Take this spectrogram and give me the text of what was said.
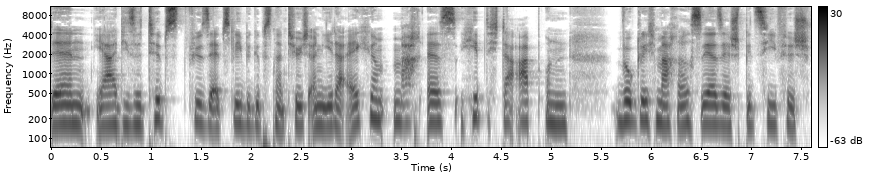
denn ja, diese Tipps für Selbstliebe gibt's natürlich an jeder Ecke, mach es, heb dich da ab und wirklich mache es sehr, sehr spezifisch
